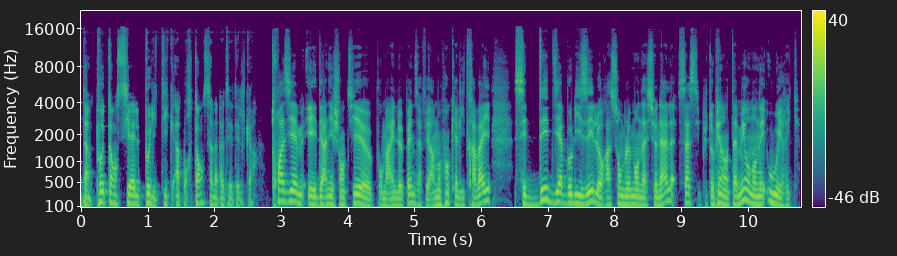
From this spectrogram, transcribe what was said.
d'un potentiel politique important. Ça n'a pas été le cas. Troisième et dernier chantier euh, pour Marine Le Pen, ça fait un moment qu'elle y travaille, c'est dédiaboliser le Rassemblement national. Ça, c'est plutôt bien entamé. On en est où, Eric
